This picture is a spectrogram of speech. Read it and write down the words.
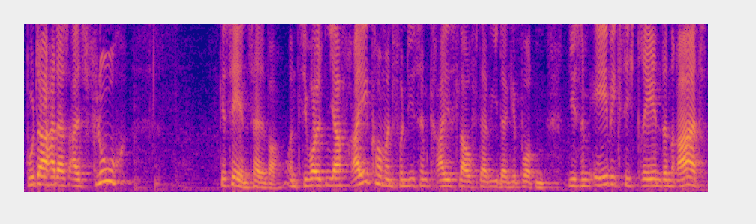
Buddha hat das als Fluch gesehen selber. Und sie wollten ja freikommen von diesem Kreislauf der Wiedergeburten, diesem ewig sich drehenden Rad,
